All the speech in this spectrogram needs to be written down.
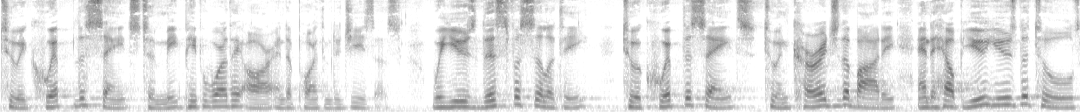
to equip the saints to meet people where they are and to point them to Jesus. We use this facility to equip the saints, to encourage the body, and to help you use the tools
